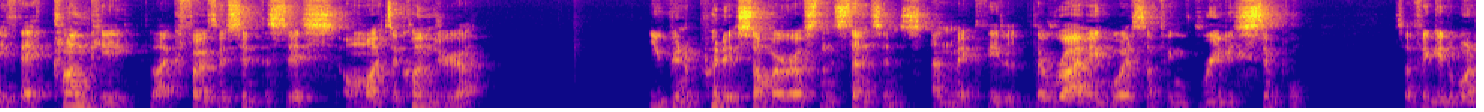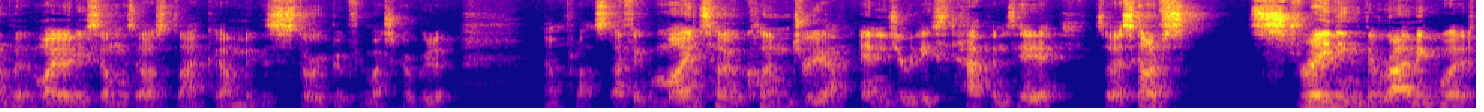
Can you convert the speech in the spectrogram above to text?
if they're clunky, like photosynthesis or mitochondria, you can put it somewhere else in the sentence and make the the rhyming word something really simple. So I figured one of the, my early songs, I was like, I'll make this storybook for scribble and plus, I think mitochondria, energy release, happens here. So it's kind of straining the rhyming word,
